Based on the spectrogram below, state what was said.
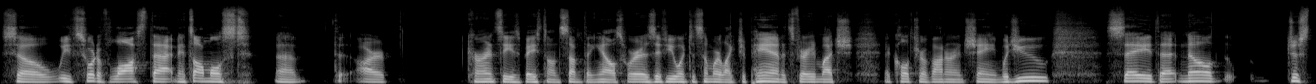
So we've sort of lost that, and it's almost uh, the, our currency is based on something else. Whereas if you went to somewhere like Japan, it's very much a culture of honor and shame. Would you say that no, just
